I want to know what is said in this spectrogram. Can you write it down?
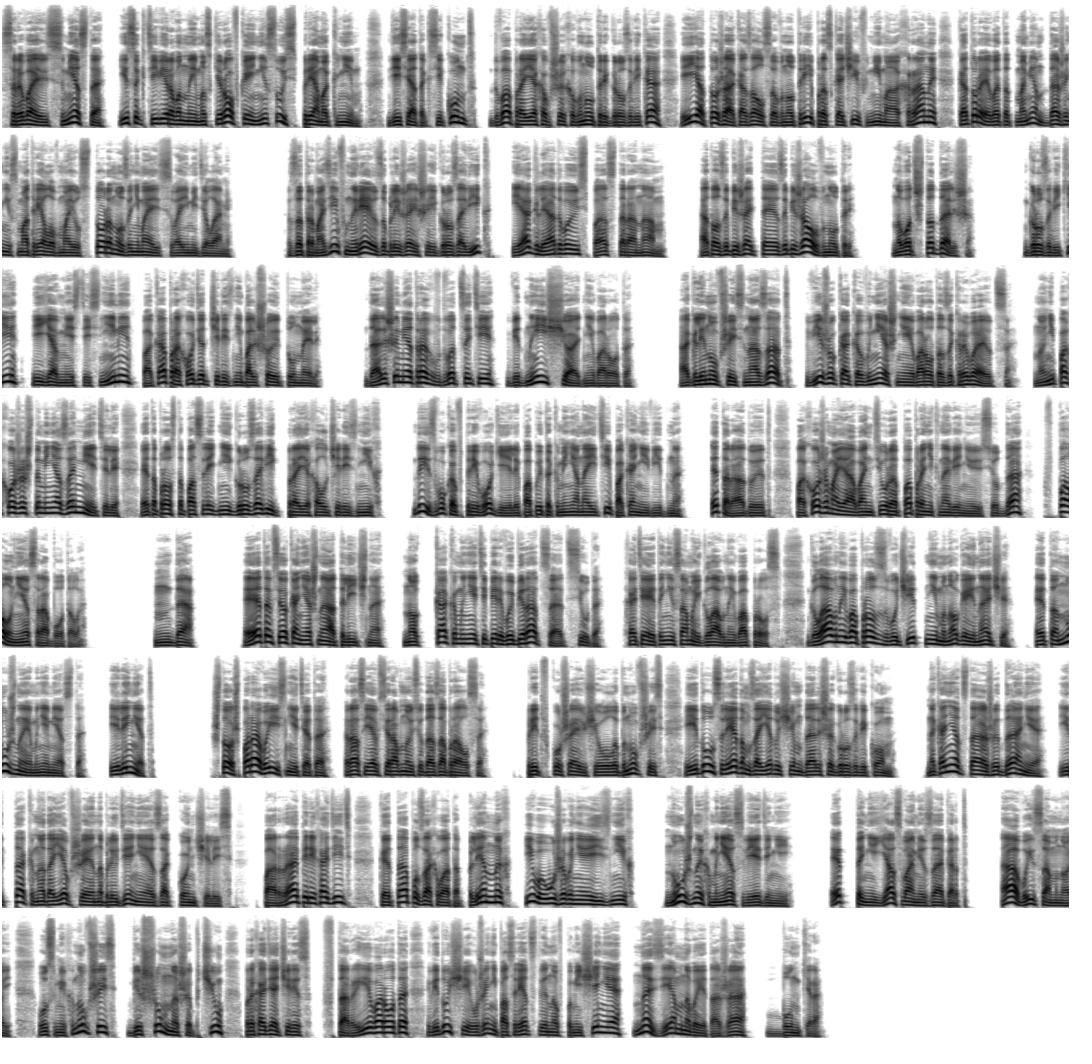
Срываюсь с места и с активированной маскировкой несусь прямо к ним. Десяток секунд, два проехавших внутрь грузовика, и я тоже оказался внутри, проскочив мимо охраны, которая в этот момент даже не смотрела в мою сторону, занимаясь своими делами. Затормозив, ныряю за ближайший грузовик и оглядываюсь по сторонам. А то забежать-то я забежал внутрь. Но вот что дальше? Грузовики, и я вместе с ними, пока проходят через небольшой туннель. Дальше метрах в двадцати видны еще одни ворота. Оглянувшись назад, вижу, как внешние ворота закрываются. Но не похоже, что меня заметили. Это просто последний грузовик проехал через них. Да и звуков тревоги или попыток меня найти пока не видно. Это радует. Похоже, моя авантюра по проникновению сюда вполне сработало. да, Это все, конечно, отлично, но как мне теперь выбираться отсюда? Хотя это не самый главный вопрос. Главный вопрос звучит немного иначе. Это нужное мне место или нет? Что ж, пора выяснить это, раз я все равно сюда забрался. Предвкушающе улыбнувшись, иду следом за едущим дальше грузовиком. Наконец-то ожидания и так надоевшие наблюдения закончились. Пора переходить к этапу захвата пленных и выуживания из них нужных мне сведений. Это не я с вами заперт, а вы со мной. Усмехнувшись, бесшумно шепчу, проходя через вторые ворота, ведущие уже непосредственно в помещение наземного этажа бункера.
